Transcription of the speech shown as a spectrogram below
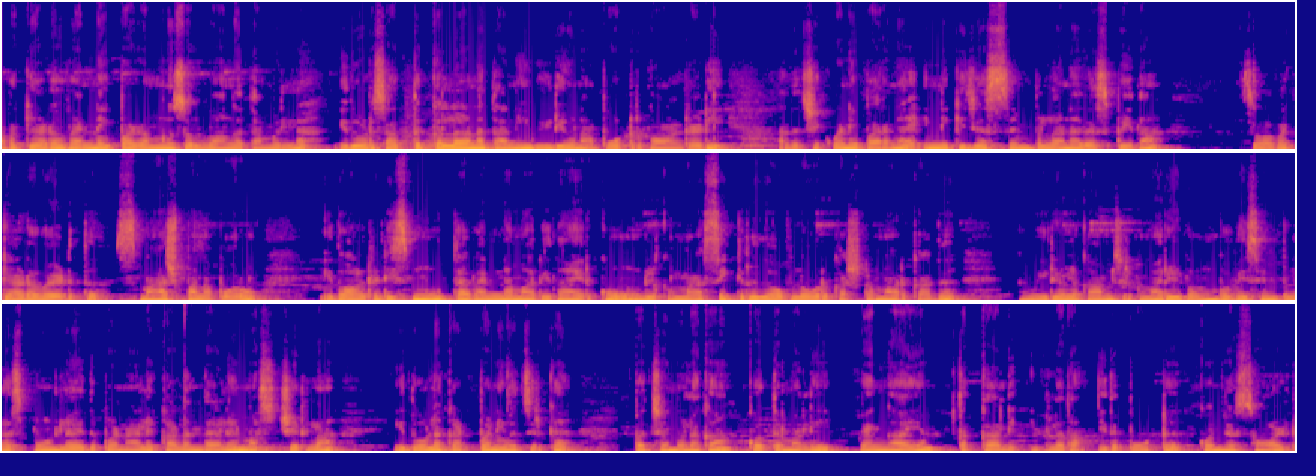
அவக்கேடோ வெண்ணெய் பழம்னு சொல்லுவாங்க தமிழில். இதோட சத்துக்களான தனி வீடியோ நான் போட்டிருக்கேன் ஆல்ரெடி அதை செக் பண்ணி பாருங்கள் இன்றைக்கி ஜஸ்ட் சிம்பிளான ரெசிபி தான். ஸோ அவகேடோவை எடுத்து ஸ்மாஷ் பண்ண போகிறோம் இது ஆல்ரெடி ஸ்மூத்தாக வெண்ணெய் மாதிரி தான் இருக்கும். உங்களுக்கு மசிக்கிறது அவ்வளோ ஒரு கஷ்டமாக இருக்காது. வீடியோவில் காமிச்சிருக்க மாதிரி ரொம்பவே சிம்பிளாக ஸ்பூனில் இது பண்ணாலே கலந்தாலே மசிச்சிடலாம். இதோட கட் பண்ணி வச்சுருக்க பச்சை மிளகா கொத்தமல்லி வெங்காயம் தக்காளி இவ்வளோ தான் இதை போட்டு கொஞ்சம் சால்ட்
